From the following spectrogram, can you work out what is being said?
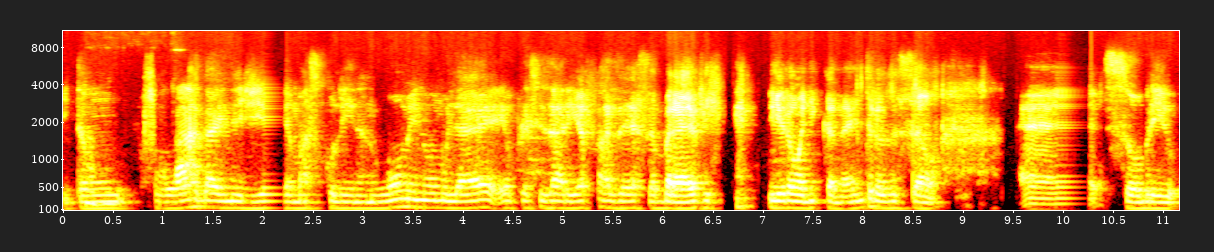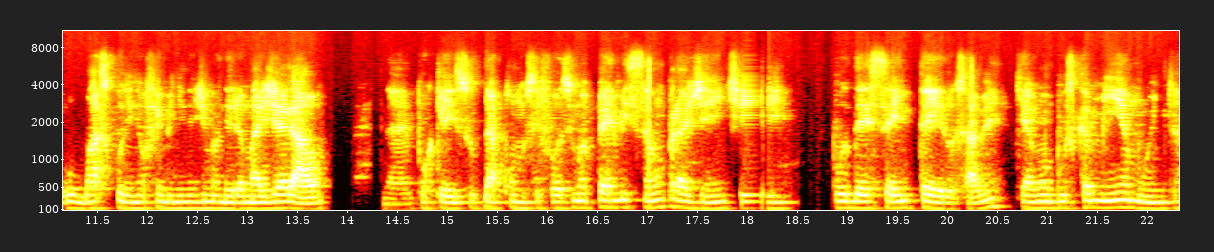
Então, uhum. falar da energia masculina no homem e numa mulher, eu precisaria fazer essa breve, irônica, né, introdução. é, sobre o masculino e o feminino de maneira mais geral, né? Porque isso dá como se fosse uma permissão para a gente poder ser inteiro, sabe? Que é uma busca minha muito,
